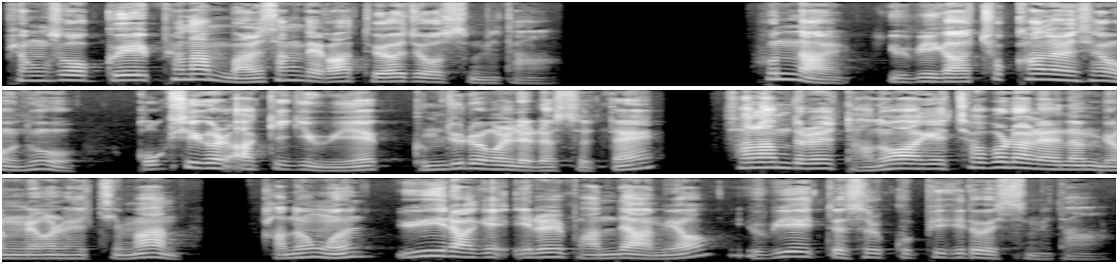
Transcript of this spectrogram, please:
평소 그의 편한 말상대가 되어주었습니다. 훗날 유비가 촉한을 세운 후 곡식을 아끼기 위해 금주령을 내렸을 때 사람들을 단호하게 처벌하려는 명령을 했지만 간홍은 유일하게 이를 반대하며 유비의 뜻을 굽히기도 했습니다.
